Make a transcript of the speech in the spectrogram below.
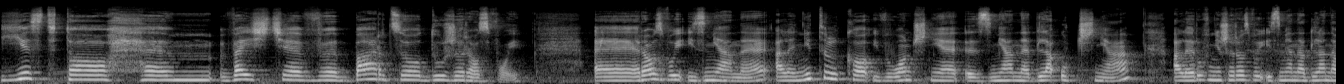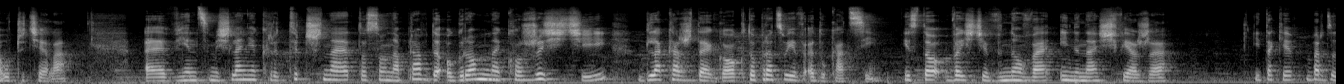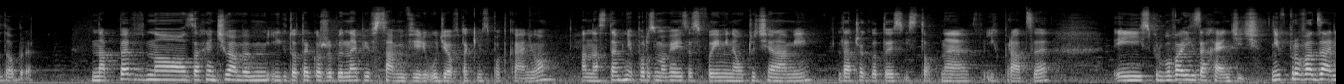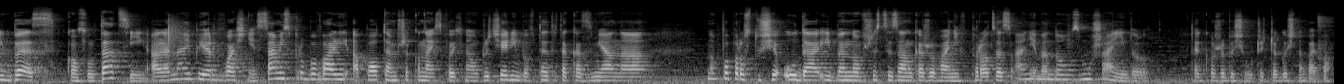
Jest to wejście w bardzo duży rozwój. E, rozwój i zmianę, ale nie tylko i wyłącznie e, zmianę dla ucznia, ale również rozwój i zmiana dla nauczyciela. E, Więc myślenie krytyczne to są naprawdę ogromne korzyści dla każdego, kto pracuje w edukacji. Jest to wejście w nowe, inne, świeże i takie bardzo dobre. Na pewno zachęciłabym ich do tego, żeby najpierw sami wzięli udział w takim spotkaniu, a następnie porozmawiali ze swoimi nauczycielami, dlaczego to jest istotne w ich pracy i spróbowali ich zachęcić. Nie wprowadzali bez konsultacji, ale najpierw właśnie sami spróbowali, a potem przekonali swoich nauczycieli, bo wtedy taka zmiana no, po prostu się uda i będą wszyscy zaangażowani w proces, a nie będą zmuszani do tego, żeby się uczyć czegoś nowego.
